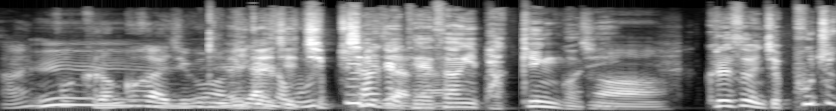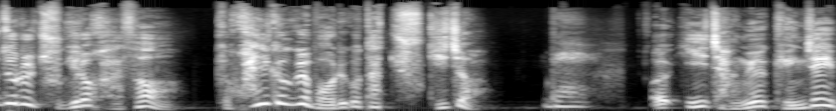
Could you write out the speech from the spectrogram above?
아니 뭐 음. 그런 거 가지고 그러니까 이제 집착의. 대상이 바뀐 거지. 어. 그래서 이제 포주들을 죽이러 가서 활극을 벌이고 다 죽이죠. 네. 어, 이 장면 굉장히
